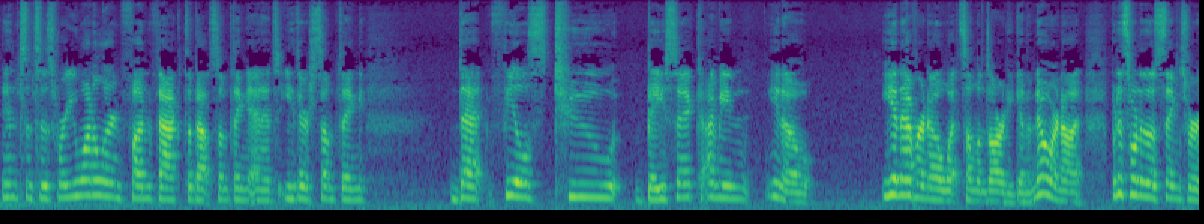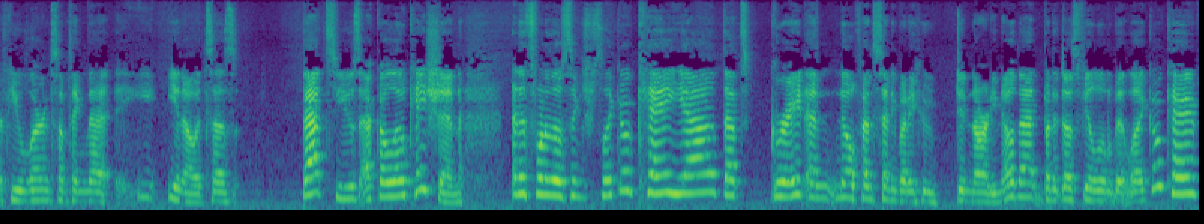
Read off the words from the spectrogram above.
instances where you want to learn fun facts about something and it's either something that feels too basic. I mean, you know, you never know what someone's already going to know or not, but it's one of those things where if you learn something that, you know, it says bats use echolocation. And it's one of those things where it's like, okay, yeah, that's great. And no offense to anybody who didn't already know that, but it does feel a little bit like, okay,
